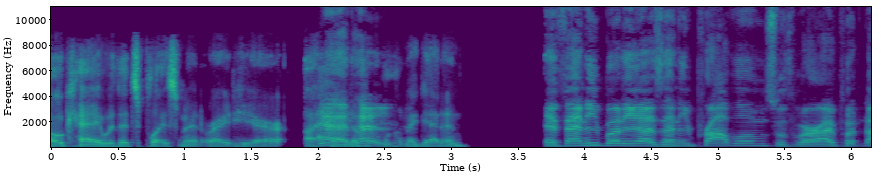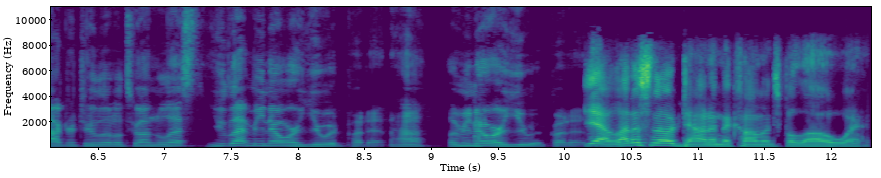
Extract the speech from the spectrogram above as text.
okay with its placement right here ahead and of hey, Armageddon. If anybody has any problems with where I put Doctor Dolittle 2 on the list, you let me know where you would put it, huh? Let me know where you would put it. Yeah, let us know down in the comments below where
